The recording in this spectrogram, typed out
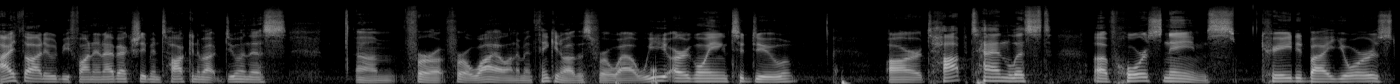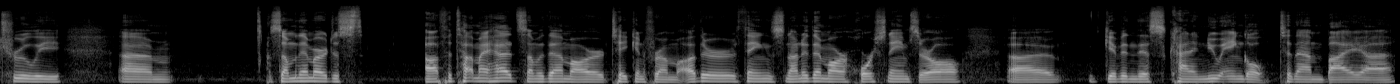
I thought it would be fun, and I've actually been talking about doing this um, for for a while, and I've been thinking about this for a while. We are going to do our top ten list of horse names created by yours truly. Um, some of them are just off the top of my head. Some of them are taken from other things. None of them are horse names. They're all uh, given this kind of new angle to them by uh,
